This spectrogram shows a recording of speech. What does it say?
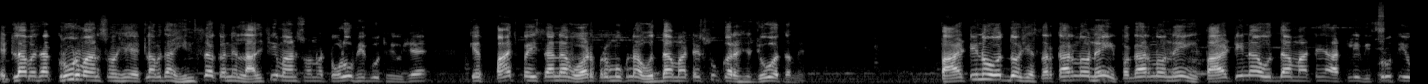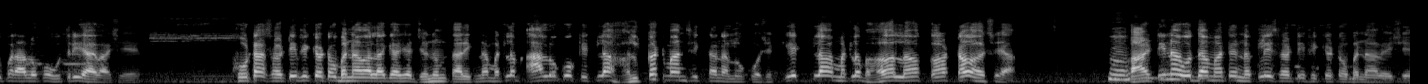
એટલા બધા ક્રૂર માણસો છે એટલા બધા હિંસક અને લાલચી માણસોનું ટોળું ભેગું થયું છે કે પાંચ પૈસાના વોર્ડ પ્રમુખના હોદ્દા માટે શું કરે છે? જુઓ તમે. પાર્ટીનો હોદ્દો છે સરકારનો નહીં પગારનો નહીં પાર્ટીના હોદ્દા માટે આટલી વિકૃતિ ઉપર આ લોકો ઉતરી આવ્યા છે. ખોટા સર્ટિફિકેટો બનાવવા લાગ્યા છે જન્મ તારીખના. મતલબ આ લોકો કેટલા હલકટ માનસિકતાના લોકો છે. કેટલા મતલબ હલકટ છે આ. પાર્ટીના હોદ્દા માટે નકલી સર્ટિફિકેટો બનાવે છે.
